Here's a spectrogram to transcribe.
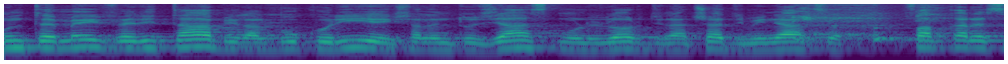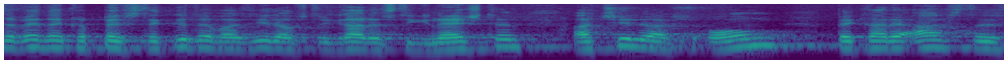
un temei veritabil al bucuriei și al entuziasmului lor din acea dimineață, fapt care se vede că peste câteva zile au strigat stignește același om pe care astăzi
